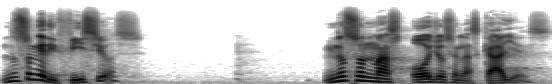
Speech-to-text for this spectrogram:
No son edificios, no son más hoyos en las calles.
